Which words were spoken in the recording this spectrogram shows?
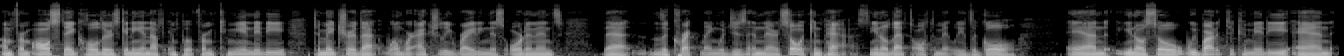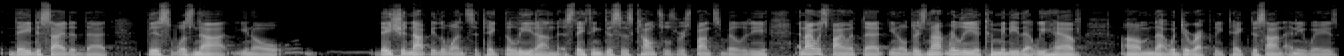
um, from all stakeholders, getting enough input from community to make sure that when we're actually writing this ordinance, that the correct language is in there so it can pass. You know, that's ultimately the goal. And, you know, so we brought it to committee and they decided that this was not, you know, they should not be the ones to take the lead on this. They think this is council's responsibility. And I was fine with that. You know, there's not really a committee that we have um, that would directly take this on anyways.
